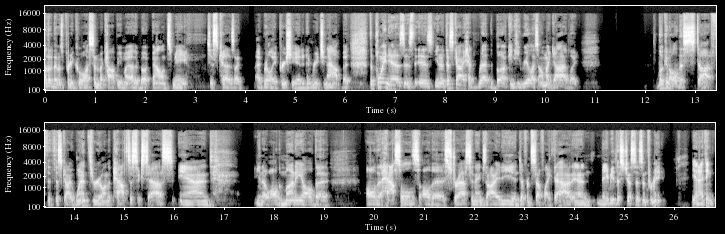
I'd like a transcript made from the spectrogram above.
I thought that was pretty cool. I sent him a copy of my other book, Balance Me, just because I I really appreciated him reaching out. But the point is, is, is, you know, this guy had read the book and he realized, oh my God, like, look at all this stuff that this guy went through on the path to success and, you know, all the money, all the, all the hassles, all the stress and anxiety and different stuff like that. And maybe this just isn't for me. Yeah, and I think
